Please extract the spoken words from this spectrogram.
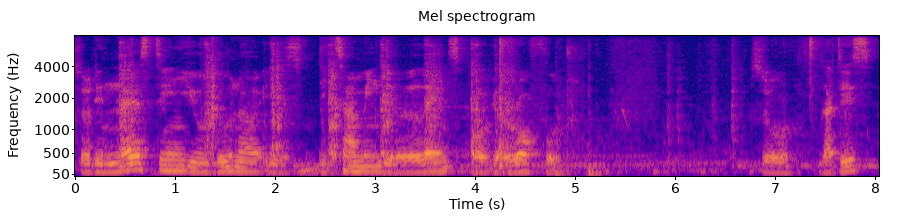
So the next thing you do now is determine the length of the ruffle so that is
